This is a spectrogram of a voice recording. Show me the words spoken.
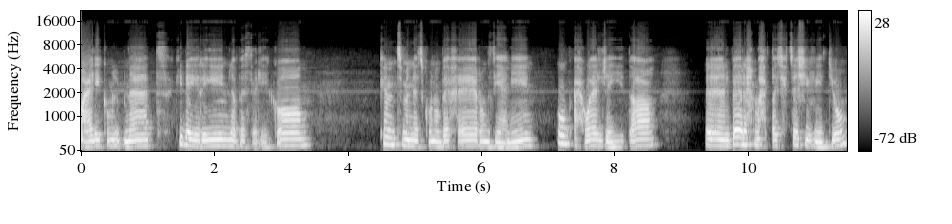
عليكم البنات. كي دايرين؟ لاباس عليكم. كنتمنى تكونوا بخير ومزيانين وبأحوال جيدة. آه، البارح ما حطيت حتى شي فيديو.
